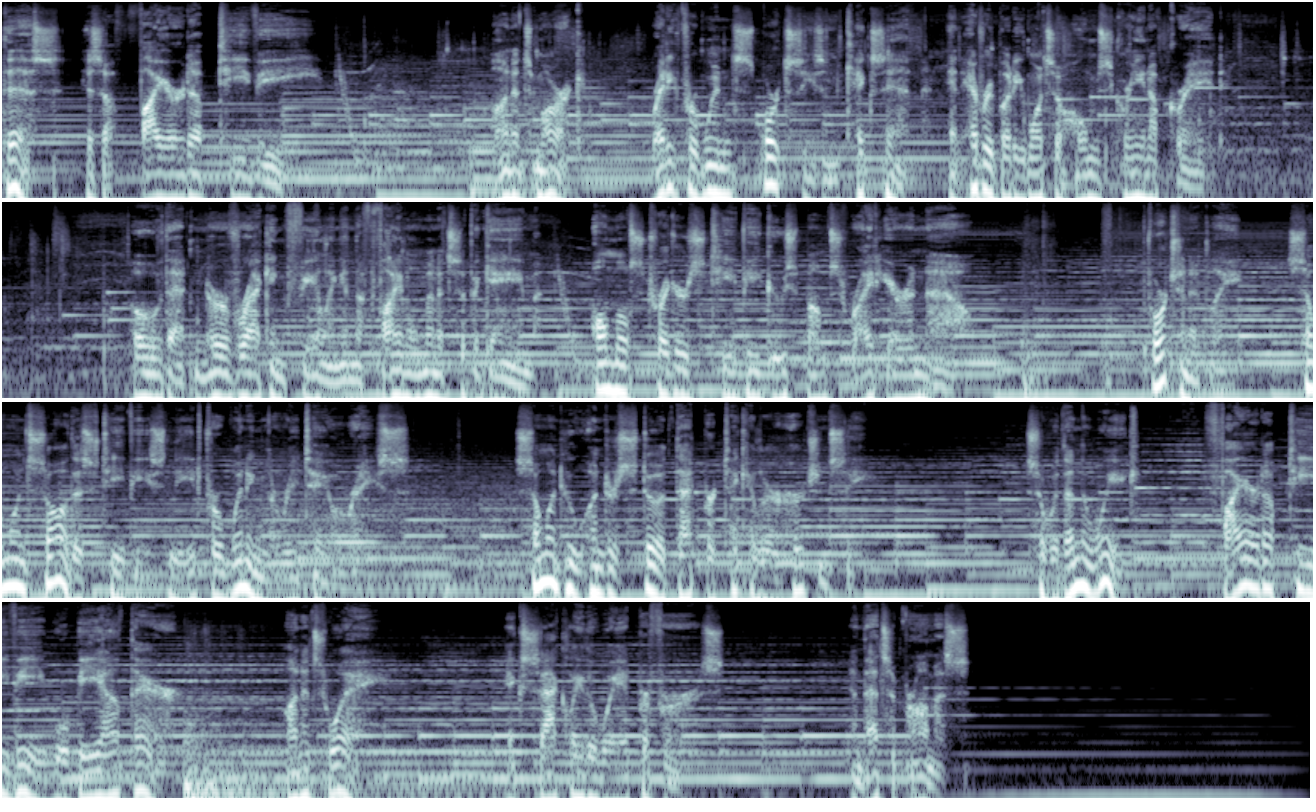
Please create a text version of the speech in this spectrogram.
This is a fired up TV. On its mark, ready for when sports season kicks in and everybody wants a home screen upgrade. Oh, that nerve wracking feeling in the final minutes of a game almost triggers TV goosebumps right here and now. Fortunately, someone saw this TV's need for winning the retail race. Someone who understood that particular urgency. So within the week, Fired Up TV will be out there, on its way, exactly the way it prefers. And that's a promise.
